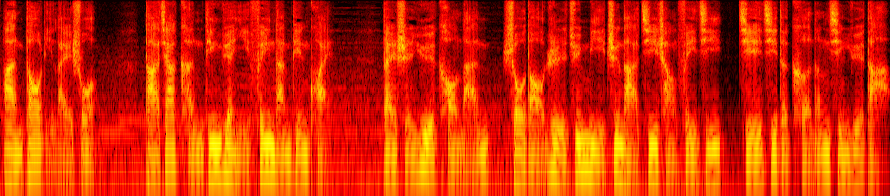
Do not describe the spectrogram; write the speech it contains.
按道理来说，大家肯定愿意飞南边快。但是越靠南，受到日军密支那机场飞机截击的可能性越大；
